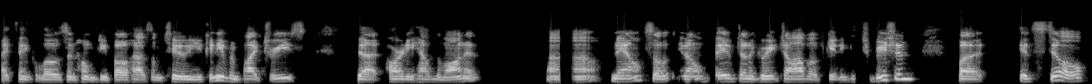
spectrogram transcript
I think Lowe's and Home Depot has them too. You can even buy trees that already have them on it uh, now. So, you know, they've done a great job of getting distribution, but it's still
